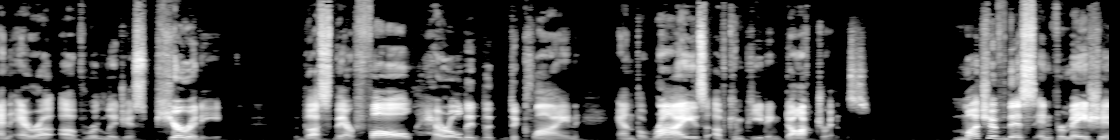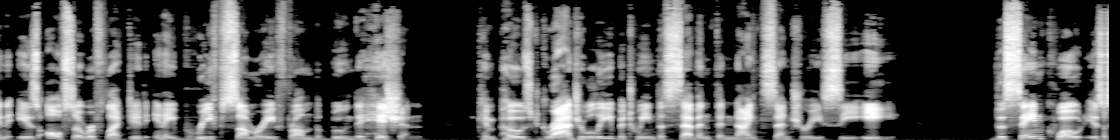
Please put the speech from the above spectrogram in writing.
an era of religious purity Thus, their fall heralded the decline and the rise of competing doctrines. Much of this information is also reflected in a brief summary from the Bundahishn, composed gradually between the 7th and 9th century CE. The same quote is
